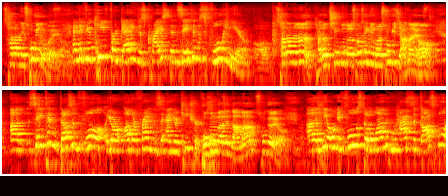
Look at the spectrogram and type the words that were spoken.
사단이 속이는 거예요. And if you keep forgetting this Christ, then Satan is fooling you. 어, 사단은 다른 친구들 선생님을 속이지 않아요. Uh, Satan doesn't fool your other friends and your teachers. 복음 가진 나만 속여요. Uh, he only fools the one who has the gospel,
